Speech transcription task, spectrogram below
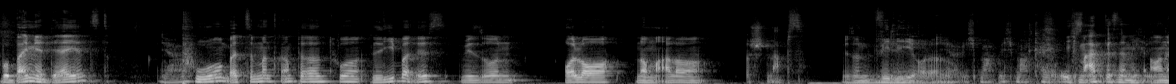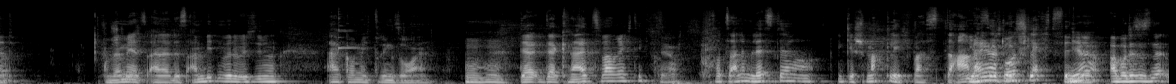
Wobei mir der jetzt Ja. pur bei Zimmertemperatur lieber ist wie so ein oller, normaler Schnaps. Wie so ein Willi oder so. ja ich, mag, ich mag keine Obst. Ich mag das nämlich auch nicht. Und wenn mir jetzt einer das anbieten würde, würde ich sagen, Ah komm, ich trinke so ein. Der, der knallt zwar richtig, Ja. trotz allem lässt der geschmacklich was da, Ja, was ja, ich du nicht hast- schlecht finde. Ja, aber das, ist ne,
